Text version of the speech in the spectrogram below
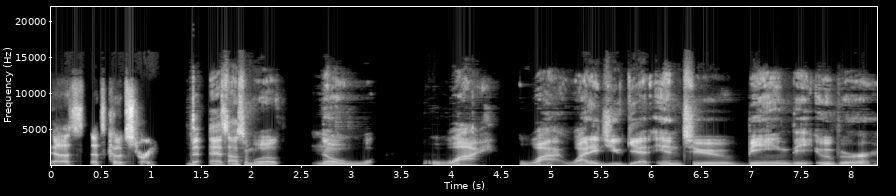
yeah, that's that's code story. Th- that's awesome. Well, Noah, wh- why? Why? Why did you get into being the Uber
